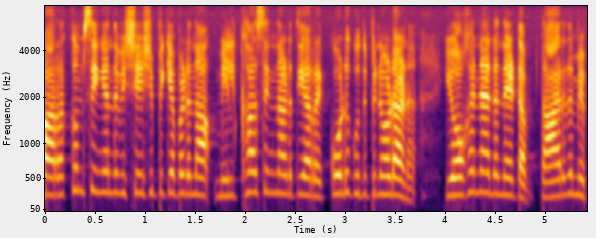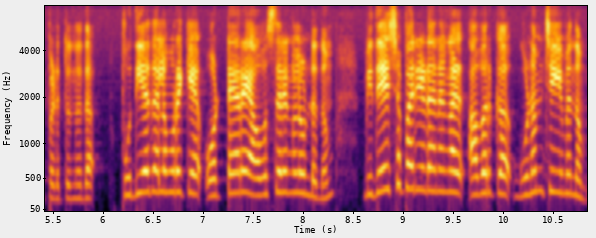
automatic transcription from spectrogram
പറക്കും സിംഗ് എന്ന് വിശേഷിപ്പിക്കപ്പെടുന്ന മിൽഖ സിംഗ് നടത്തിയ റെക്കോർഡ് കുതിപ്പിനോടാണ് യോഹന്നാന്റെ നേട്ടം താരതമ്യപ്പെടുത്തുന്നത്. പുതിയ തലമുറയ്ക്ക് ഒട്ടേറെ അവസരങ്ങളുണ്ടെന്നും വിദേശ പര്യടനങ്ങൾ അവർക്ക് ഗുണം ചെയ്യുമെന്നും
